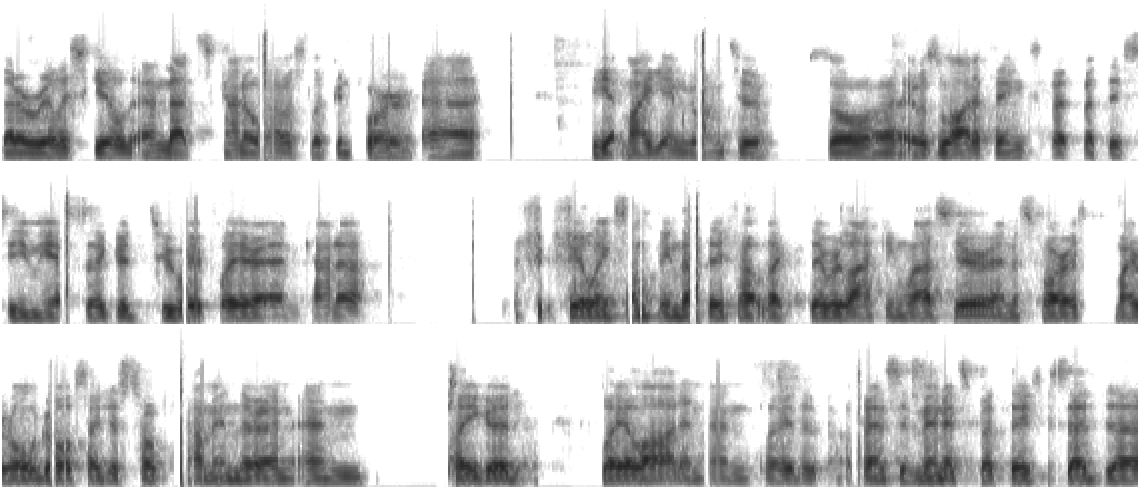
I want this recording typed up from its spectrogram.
that are really skilled. And that's kind of what I was looking for uh, to get my game going too. So uh, it was a lot of things, but but they see me as a good two way player and kind of f- feeling something that they felt like they were lacking last year. And as far as my role goes, I just hope to come in there and, and play good, play a lot, and, and play the offensive minutes. But they said uh,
